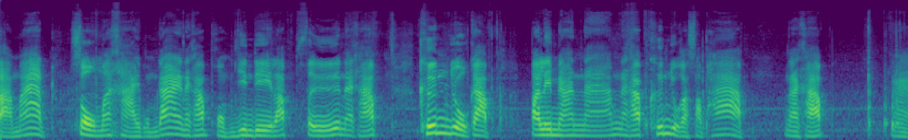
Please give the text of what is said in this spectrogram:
สามารถส่งมาขายผมได้นะครับ ผมยินดีรับซื้อนะครับ ขึ้นอยู่กับปริมาณน้ำนะครับ ขึ้นอยู่กับสภาพนะครับอ่า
